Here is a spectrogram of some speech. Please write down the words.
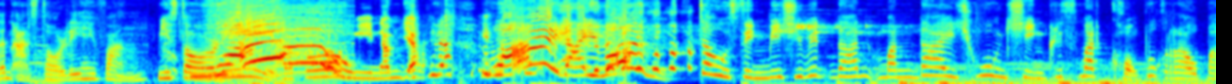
ต้นอ่านสตอรี่ให้ฟัง มีสตอรี่ว้าวแล้วก็มีน้ำยาว้ายไดมอนด์เจ้าสิ่งมีชีวิตนั้นมันได้ช่วงชิงคริสต์มาสของพวกเราไป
